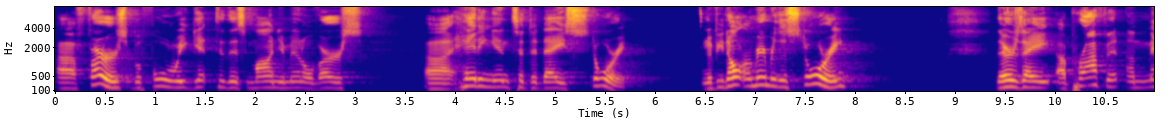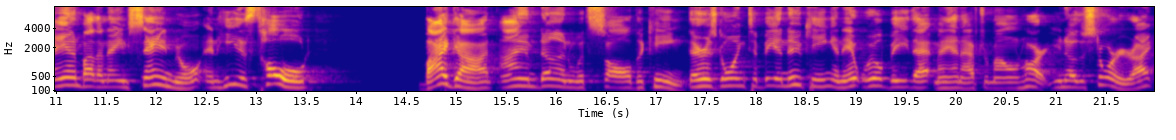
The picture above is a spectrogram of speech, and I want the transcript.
uh, first before we get to this monumental verse uh, heading into today's story. And if you don't remember the story, there's a, a prophet, a man by the name Samuel, and he is told by God, I am done with Saul the king. There is going to be a new king, and it will be that man after my own heart. You know the story, right?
